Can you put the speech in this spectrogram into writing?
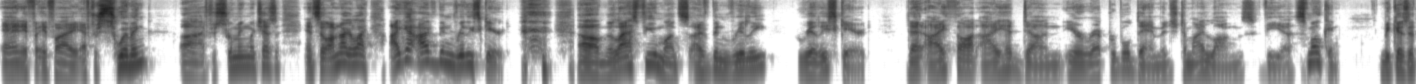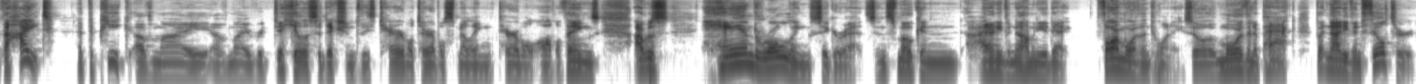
And if if I after swimming, uh, after swimming my chest. And so I'm not gonna lie, I got I've been really scared. um, the last few months, I've been really, really scared that I thought I had done irreparable damage to my lungs via smoking. Because at the height, at the peak of my of my ridiculous addiction to these terrible, terrible smelling, terrible, awful things, I was hand rolling cigarettes and smoking, I don't even know how many a day. Far more than 20. So more than a pack, but not even filtered,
